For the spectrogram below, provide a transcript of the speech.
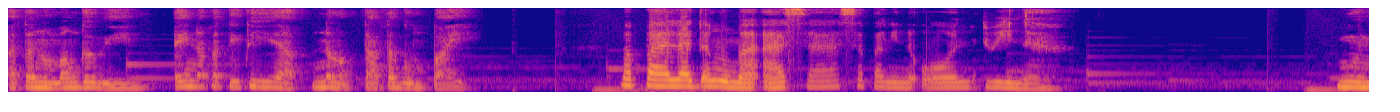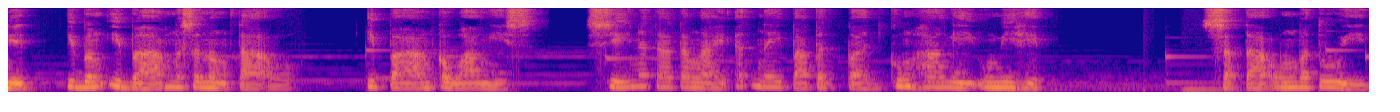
at anumang gawin ay nakatitiyak na magtatagumpay. Mapalad ang umaasa sa Panginoon tuwina. Ngunit ibang-iba ang masamang tao, ipa ang kawangis, siya'y natatangay at naipapadpad kung hangi umihip. Sa taong matuwid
